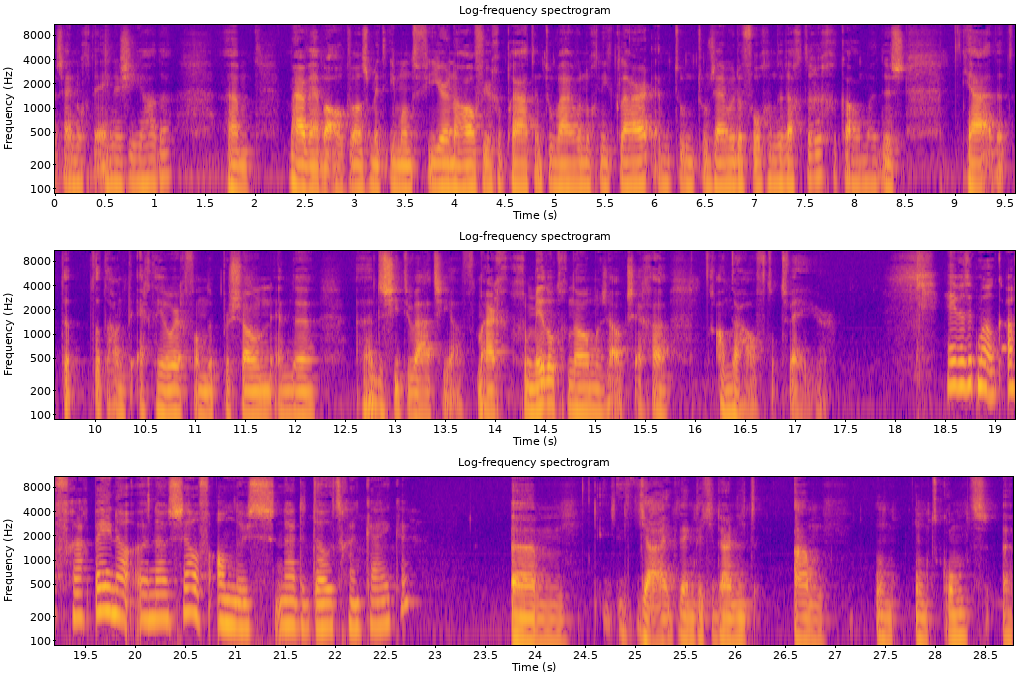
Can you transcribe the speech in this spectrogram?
zij nog de energie hadden. Um, maar we hebben ook wel eens met iemand vier en een half uur gepraat en toen waren we nog niet klaar. En toen, toen zijn we de volgende dag teruggekomen. Dus ja, dat, dat, dat hangt echt heel erg van de persoon en de, uh, de situatie af. Maar gemiddeld genomen zou ik zeggen anderhalf tot twee uur. Hey, wat ik me ook afvraag, ben je nou, nou zelf anders naar de dood gaan kijken? Um, ja, ik denk dat je daar niet aan ont ontkomt. Uh,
